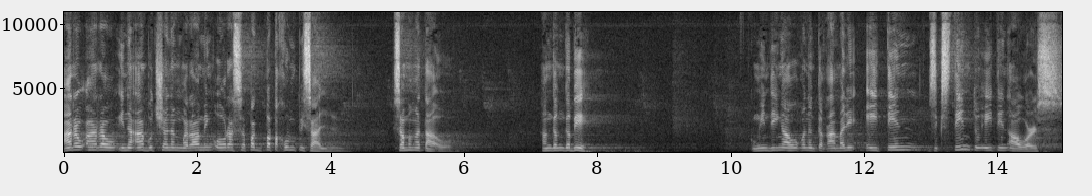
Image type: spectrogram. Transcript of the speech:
Araw-araw inaabot siya ng maraming oras sa pagpapakumpisal sa mga tao hanggang gabi. Kung hindi nga ako nagkakamali, 18, 16 to 18 hours.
